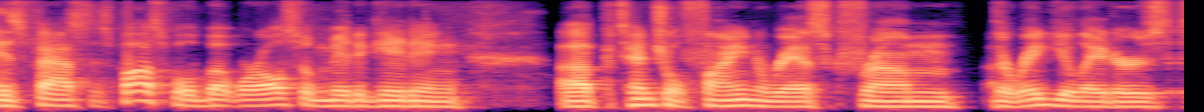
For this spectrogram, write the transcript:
as fast as possible, but we're also mitigating uh, potential fine risk from the regulators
